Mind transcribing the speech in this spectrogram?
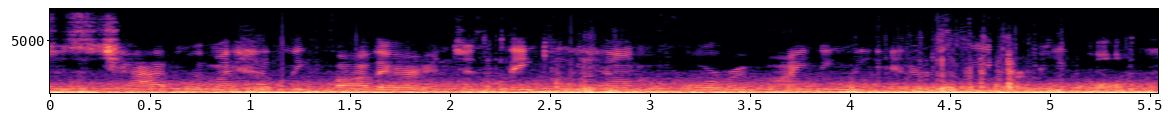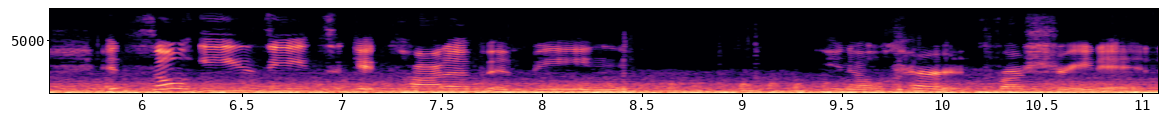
just chatting with my Heavenly Father and just thanking Him for reminding me to intercede for people. It's so easy to get caught up in being, you know, hurt, frustrated,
